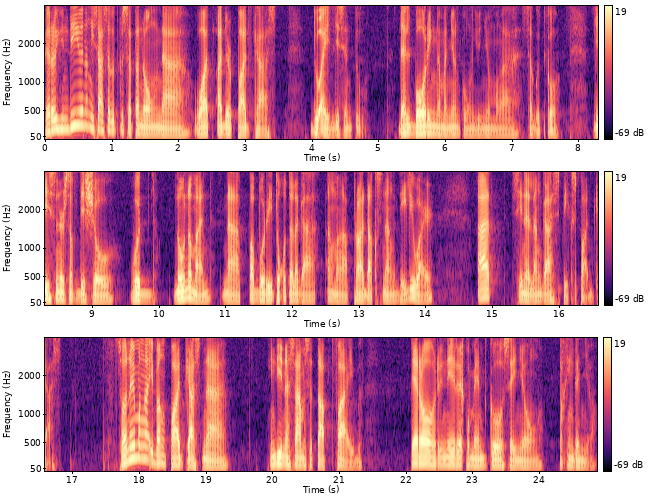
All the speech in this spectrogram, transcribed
Pero hindi yun ang isasagot ko sa tanong na what other podcast do I listen to? Dahil boring naman yun kung yun yung mga sagot ko. Listeners of this show would know naman na paborito ko talaga ang mga products ng Daily Wire at Sinalangga Speaks Podcast. So ano yung mga ibang podcast na hindi nasama sa top 5 pero rini-recommend ko sa inyong pakinggan nyo?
